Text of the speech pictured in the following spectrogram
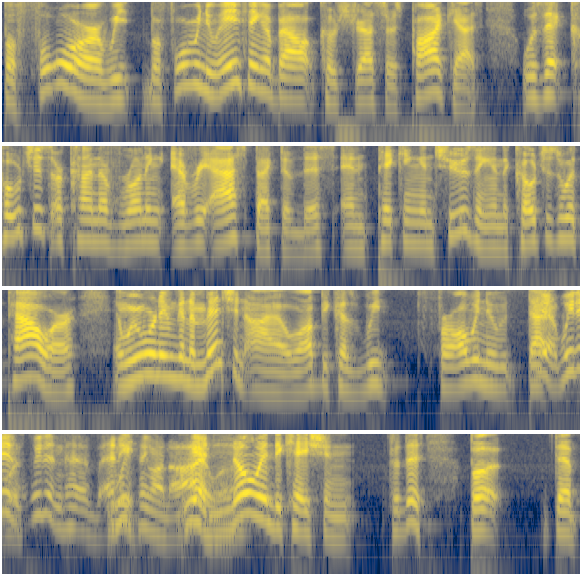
before we before we knew anything about Coach Dresser's podcast was that coaches are kind of running every aspect of this and picking and choosing and the coaches with power and we weren't even going to mention Iowa because we for all we knew that yeah, we didn't we didn't have we- anything on we Iowa. We had no indication for this, but the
